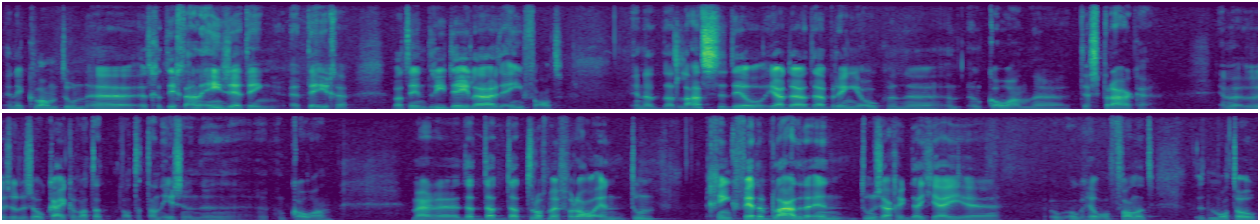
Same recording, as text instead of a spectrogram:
En ik kwam toen het gedicht aan eenzetting tegen, wat in drie delen uiteenvalt. En dat, dat laatste deel, ja, daar, daar breng je ook een, uh, een, een koan uh, ter sprake. En we, we, zullen zo ook kijken wat dat, wat dat dan is, een, een, een koan. Maar uh, dat, dat, dat trof mij vooral. En toen ging ik verder bladeren en toen zag ik dat jij, ook, heel opvallend, het motto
